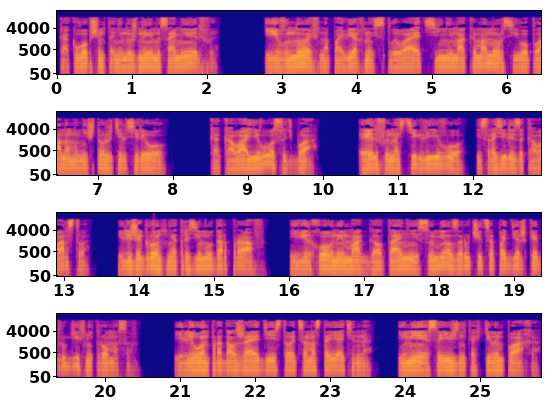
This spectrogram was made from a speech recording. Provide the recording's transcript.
как в общем-то не нужны им и сами эльфы. И вновь на поверхность всплывает синий маг Эманор с его планом уничтожить Эльсириол. Какова его судьба? Эльфы настигли его и сразили за коварство? Или же Гронк неотразимый удар прав, и верховный маг Галтании сумел заручиться поддержкой других некромосов? Или он продолжает действовать самостоятельно, имея в союзниках Килымпаха?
